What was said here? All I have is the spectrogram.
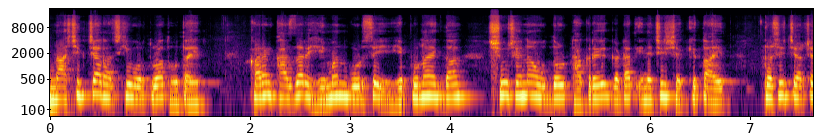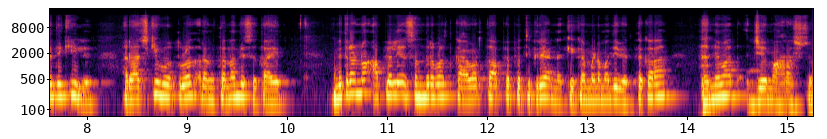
नाशिकच्या राजकीय वर्तुळात होत आहेत कारण खासदार हेमंत गोडसे हे पुन्हा एकदा शिवसेना उद्धव ठाकरे गटात येण्याची शक्यता आहे तशी चर्चा देखील राजकीय वर्तुळात रंगताना दिसत आहेत. मित्रांनो आपल्याला या संदर्भात काय वाटतं? आपल्या प्रतिक्रिया नक्की कमेंटमध्ये व्यक्त करा. धन्यवाद. जय महाराष्ट्र.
